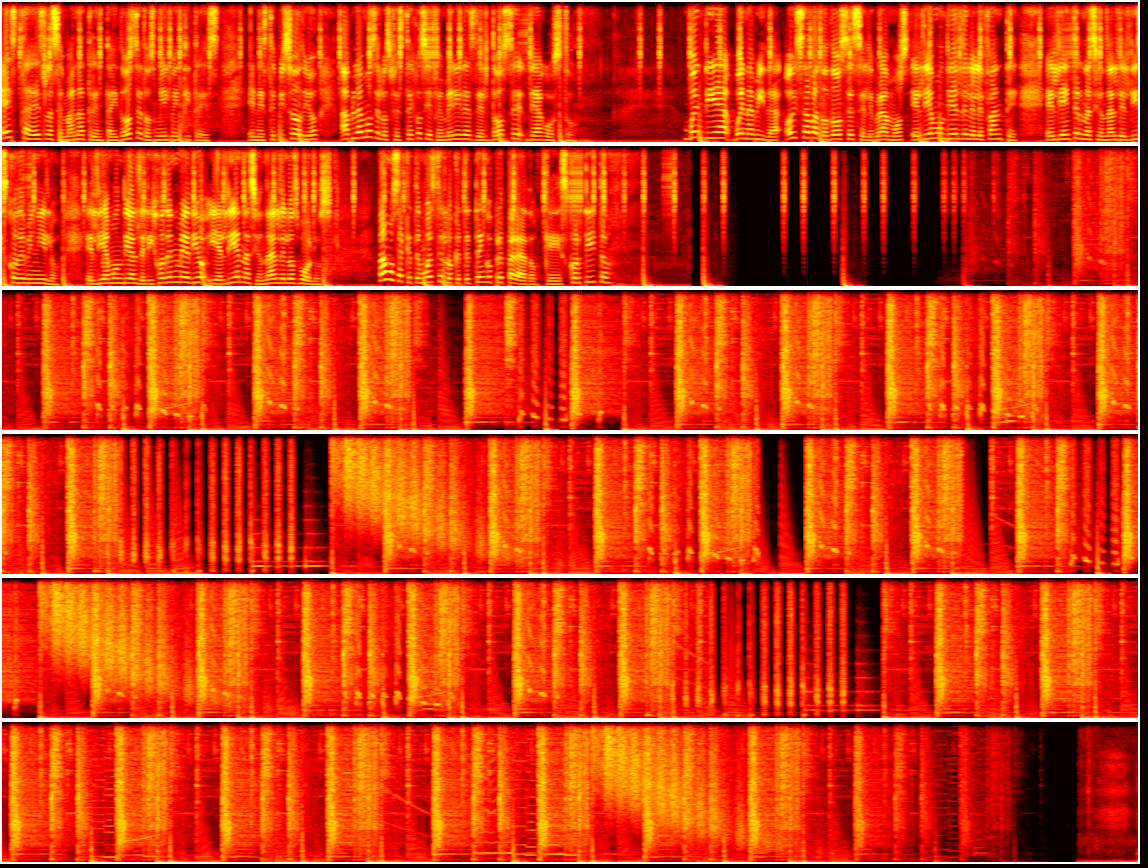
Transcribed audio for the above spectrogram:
Esta es la semana 32 de 2023. En este episodio hablamos de los festejos y efemérides del 12 de agosto. Buen día, buena vida. Hoy sábado 12 celebramos el Día Mundial del Elefante, el Día Internacional del Disco de Vinilo, el Día Mundial del Hijo de en Medio y el Día Nacional de los Bolos. Vamos a que te muestre lo que te tengo preparado, que es cortito.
